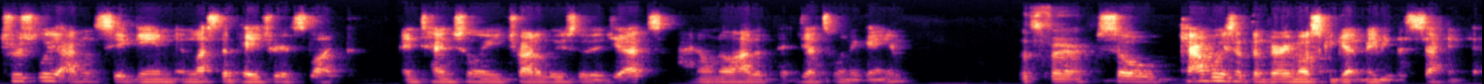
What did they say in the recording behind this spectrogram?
truthfully I don't see a game unless the Patriots like intentionally try to lose to the Jets. I don't know how the Jets win a game. That's fair. So Cowboys at the very most could get maybe the second pick.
